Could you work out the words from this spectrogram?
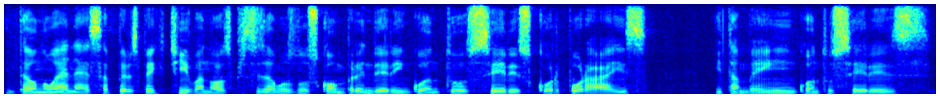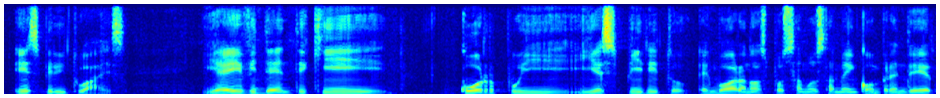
Então, não é nessa perspectiva. Nós precisamos nos compreender enquanto seres corporais e também enquanto seres espirituais. E é evidente que corpo e, e espírito, embora nós possamos também compreender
